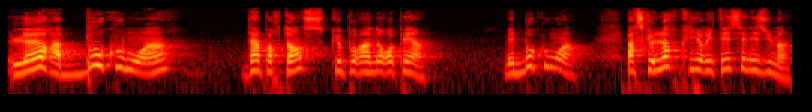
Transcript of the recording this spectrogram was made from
l'heure a beaucoup moins d'importance que pour un Européen. Mais beaucoup moins. Parce que leur priorité, c'est les humains.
